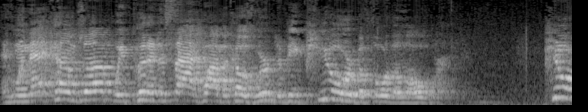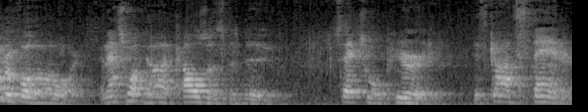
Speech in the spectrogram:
And when that comes up, we put it aside. Why? Because we're to be pure before the Lord. Pure before the Lord. And that's what God calls us to do sexual purity. It's God's standard.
